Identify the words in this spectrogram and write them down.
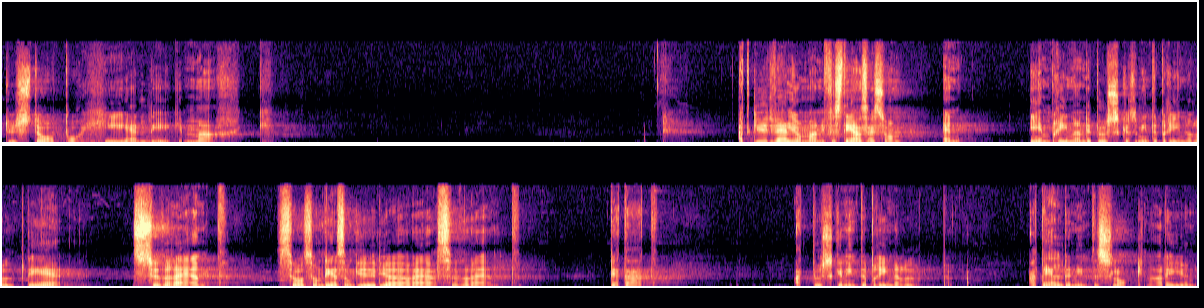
du står på helig mark. Att Gud väljer att manifestera sig som en, i en brinnande buske som inte brinner upp, det är suveränt så som det som Gud gör är suveränt. Detta att, att busken inte brinner upp, att elden inte slocknar, det är ju en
